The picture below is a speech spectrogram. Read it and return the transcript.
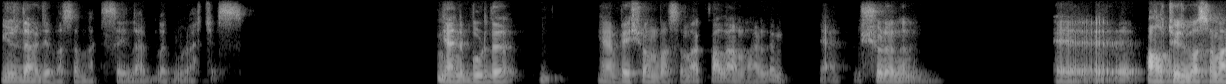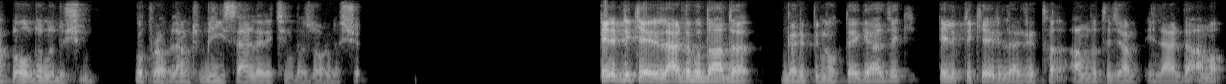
yüzlerce basamaklı sayılarla uğraşacağız. Yani burada yani 5-10 basamak falan var değil mi? Yani şuranın e, 600 basamaklı olduğunu düşün. Bu problem bilgisayarlar için de zorlaşıyor. Eliptik eğrilerde bu daha da garip bir noktaya gelecek. Eliptik eğrileri anlatacağım ileride ama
